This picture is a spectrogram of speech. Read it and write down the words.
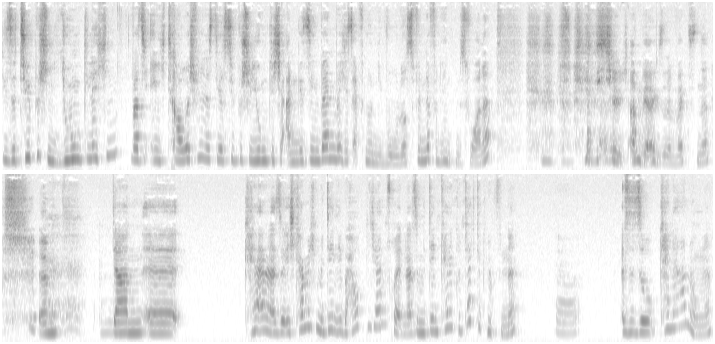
diese typischen Jugendlichen, was ich eigentlich traurig finde, dass die als typische Jugendliche angesehen werden, weil ich es einfach nur niveaulos finde, von hinten bis vorne. ich fühle mich an wie so Erwachsene. Ähm, dann, äh, keine Ahnung, also ich kann mich mit denen überhaupt nicht anfreunden, also mit denen keine Kontakte knüpfen, ne? Ja. Also so, keine Ahnung, ne?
